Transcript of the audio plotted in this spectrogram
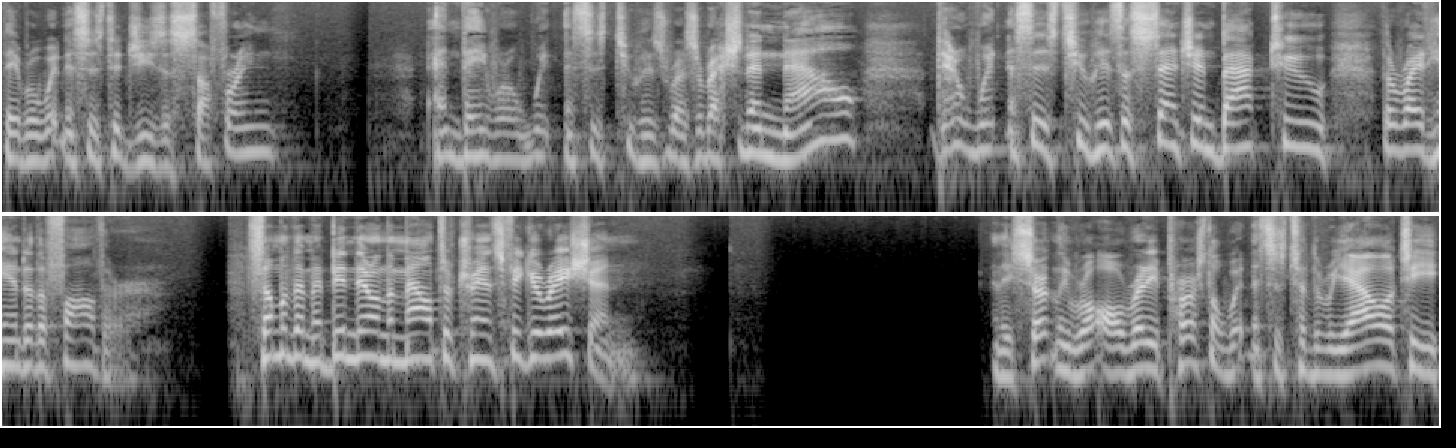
They were witnesses to Jesus' suffering and they were witnesses to his resurrection. And now they're witnesses to his ascension back to the right hand of the Father. Some of them have been there on the Mount of Transfiguration. And they certainly were already personal witnesses to the reality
